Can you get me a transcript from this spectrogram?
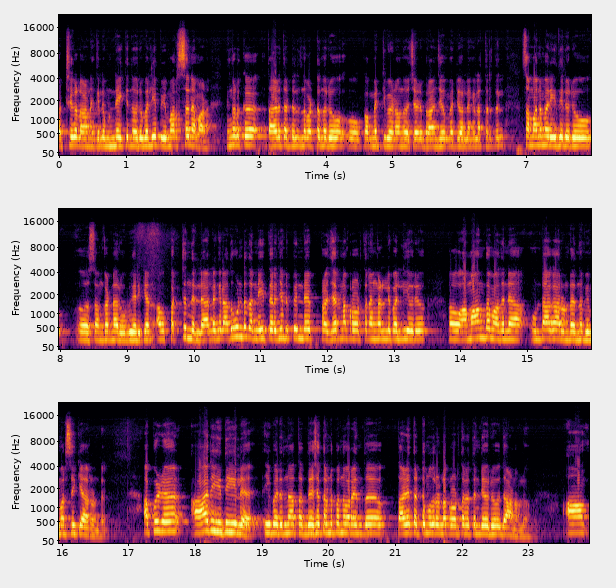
കക്ഷികളാണെങ്കിലും ഉന്നയിക്കുന്ന ഒരു വലിയ വിമർശനമാണ്. നിങ്ങൾക്ക് താഴെത്തട്ടിൽ നിന്ന് പെട്ടെന്നൊരു കമ്മിറ്റി വേണമെന്ന് വെച്ചാൽ ബ്രാഞ്ച് കമ്മിറ്റിയോ അല്ലെങ്കിൽ അത്തരത്തിൽ സമാനമായ രീതിയിലൊരു സംഘടന രൂപീകരിക്കാൻ പറ്റുന്നില്ല. അല്ലെങ്കിൽ അതുകൊണ്ട് തന്നെ ഈ തെരഞ്ഞെടുപ്പിന്റെ പ്രചരണ പ്രവർത്തനങ്ങളിൽ വലിയൊരു അമാന്തം അതിന് ഉണ്ടാകാറുണ്ട് എന്ന് വിമർശിക്കാറുണ്ട്. അപ്പോൾ ആ രീതിയിൽ ഈ വരുന്ന തദ്ദേശ തെരഞ്ഞെടുപ്പ് എന്ന് പറയുന്നത് താഴെത്തട്ട് മുതലുള്ള പ്രവർത്തനത്തിന്റെ ഒരു ഇതാണല്ലോ. ആ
